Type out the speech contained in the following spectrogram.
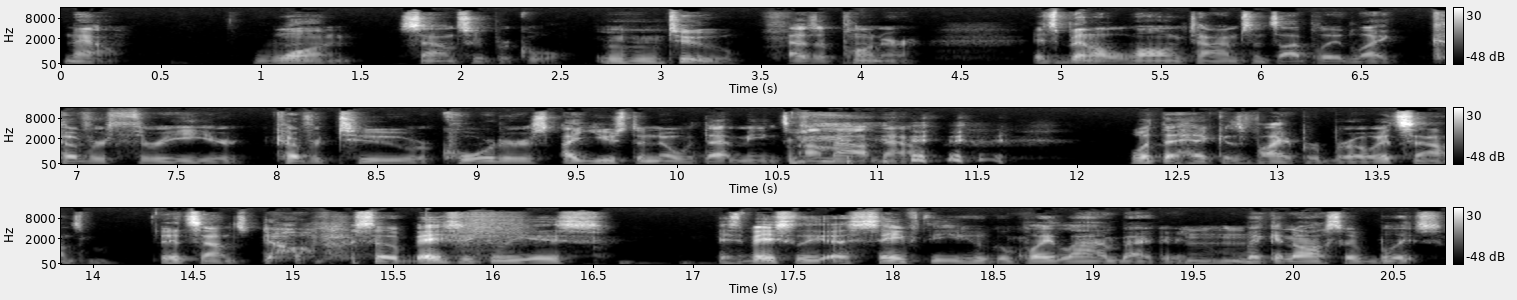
Now, one sounds super cool. hmm Two, as a punter, it's been a long time since I played like cover three or cover two or quarters. I used to know what that means. I'm out now. what the heck is Viper, bro? It sounds it sounds dope. So basically, it's it's basically a safety who can play linebacker, Mhm. but can also blitz.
